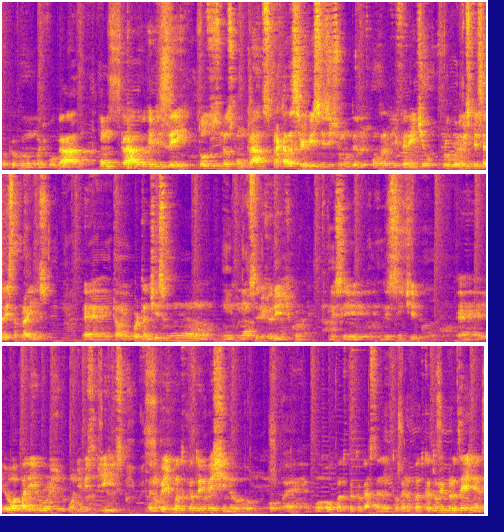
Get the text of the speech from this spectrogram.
eu procuro um advogado. Contrato, eu revisei todos os meus contratos, para cada serviço existe um modelo de contrato diferente, eu procurei um especialista para isso. É, então é importantíssimo um, um, auxílio jurídico né? nesse, nesse sentido. É, eu avalio hoje do ponto de vista de risco. Eu não vejo quanto que eu estou investindo ou, ou, é, ou, quanto que eu estou gastando, eu estou vendo quanto que eu estou me protegendo.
